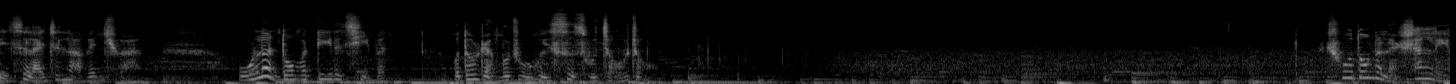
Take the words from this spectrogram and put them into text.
每次来真腊温泉，无论多么低的气温，我都忍不住会四处走走。初冬的冷山林，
